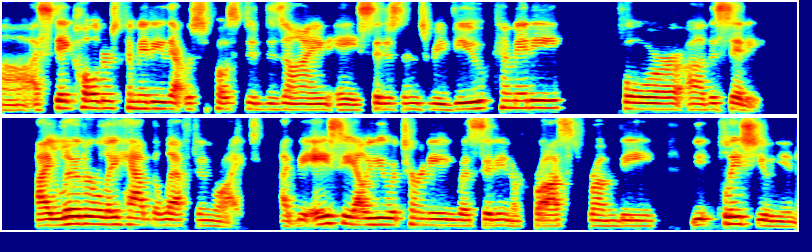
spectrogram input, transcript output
uh, a stakeholders committee that was supposed to design a citizens review committee for uh, the city. I literally had the left and right. I, the ACLU attorney was sitting across from the police union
